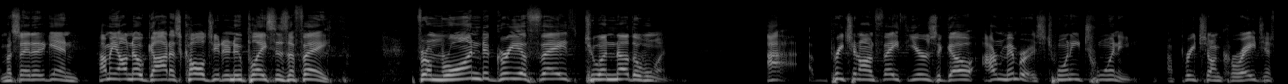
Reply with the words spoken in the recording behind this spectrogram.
I'm gonna say that again. How many y'all know God has called you to new places of faith? From one degree of faith to another one. I preaching on faith years ago, I remember it was 2020 I preached on courageous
